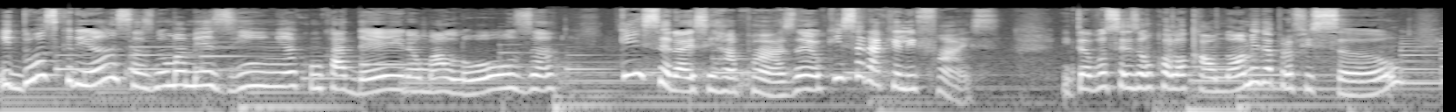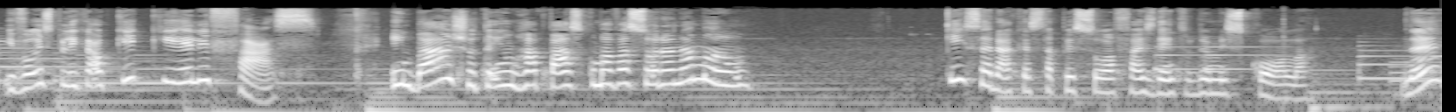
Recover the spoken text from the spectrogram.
e duas crianças numa mesinha com cadeira, uma lousa. Quem será esse rapaz, né? O que será que ele faz? Então, vocês vão colocar o nome da profissão e vão explicar o que, que ele faz. Embaixo tem um rapaz com uma vassoura na mão. Quem será que essa pessoa faz dentro de uma escola, né?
